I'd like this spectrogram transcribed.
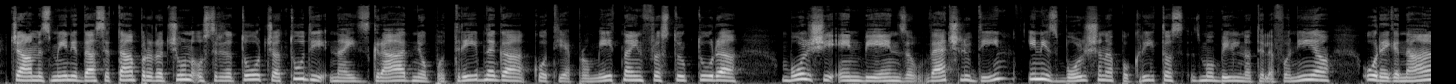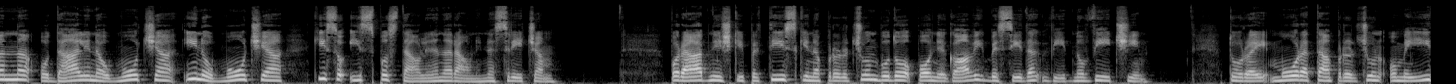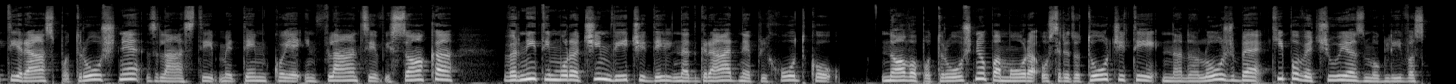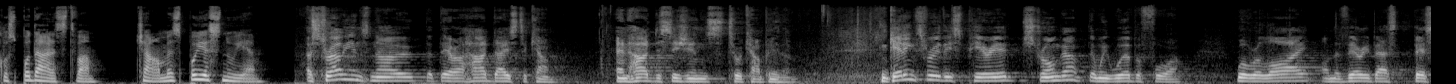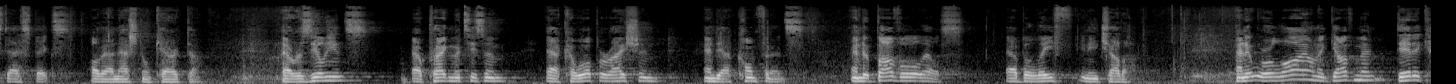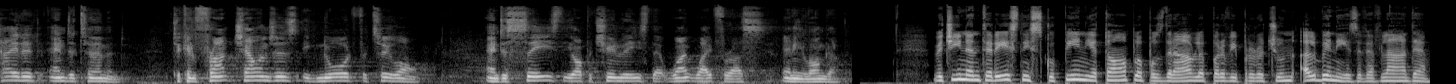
Čames meni, da se ta proračun osredotoča tudi na izgradnjo potrebnega, kot je prometna infrastruktura, boljši NBN za več ljudi in izboljšana pokritost z mobilno telefonijo v regionalna oddaljena območja in območja, ki so izpostavljene naravnim nesrečam. Porabniški pritiski na proračun bodo po njegovih besedah vedno večji. Torej mora ta proračun omejiti rast potrošnje, zlasti medtem, ko je inflacija visoka, vrniti mora čim večji del nadgradne prihodkov Novo potrošnjo pa mora osredotočiti na naložbe, ki povečuje zmogljivost gospodarstva. Pojasnjuje. Australians know that there are hard days to come and hard decisions to accompany them. And getting through this period stronger than we were before will rely on the very best, best aspects of our national character our resilience, our pragmatism, our cooperation, and our confidence. And above all else, our belief in each other. And it will rely on a government dedicated and determined to confront challenges ignored for too long and to seize the opportunities that won't wait for us any longer. Večina interesnih skupin je toplo pozdravila prvi proračun Albenezeve vlade.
